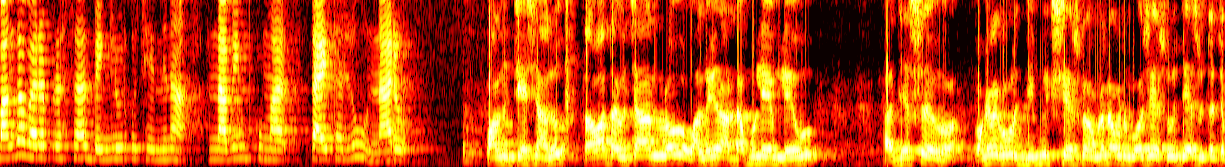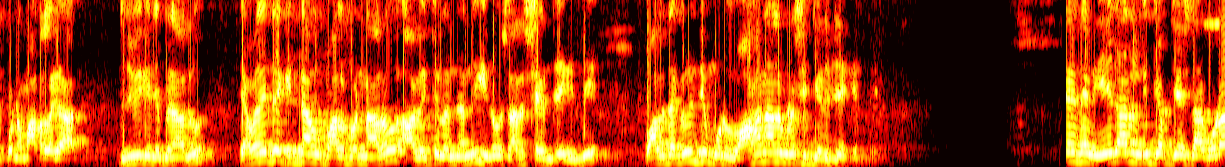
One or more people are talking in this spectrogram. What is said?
మంగవరప్రసాద్ బెంగళూరుకు చెందిన నవీన్ కుమార్ తదితరులు ఉన్నారు. వాళ్ళు చేశారు. తర్వాత విచారణలో వాళ్ళ దగ్గర డబ్బులు ఏం లేవు జస్ట్ ఒకరికొకరు జిమ్మిక్స్ చేసుకుని ఒకరినొకరు మోసేసి ఉంటే చెప్పుకున్న మాటలుగా రివ్యూగా చెప్పినారు. ఎవరైతే కిడ్నాప్ పాల్పడినారో ఆ వ్యక్తులందరినీ ఈరోజు అరెస్ట్ చేయడం జరిగింది. వాళ్ళ దగ్గర నుంచి మూడు వాహనాలు కూడా సిద్ధ చేయడం జరిగింది. నేను ఏ దాన్ని లింకప్ చేసినా కూడా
